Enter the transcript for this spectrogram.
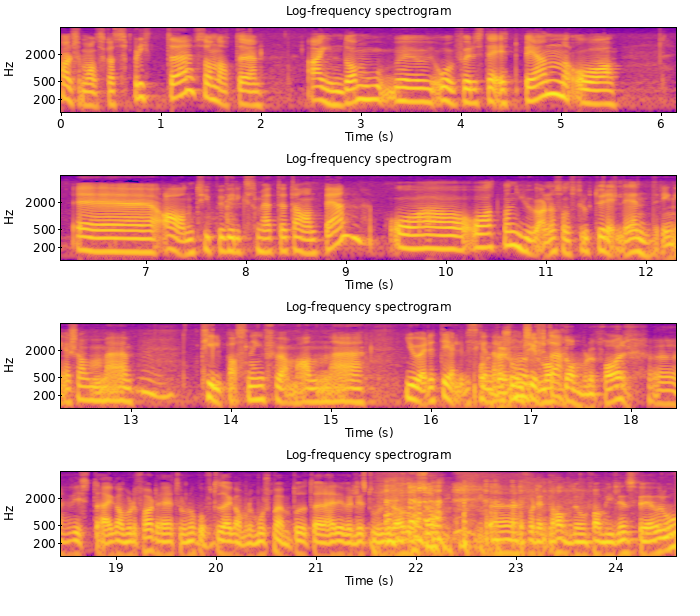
Kanskje man skal splitte, sånn at eh, eiendom eh, overføres til ett ben, og eh, annen type virksomhet et annet ben. Og, og at man gjør noen sånne strukturelle endringer som eh, tilpasning før man eh, gjør et delvis Fordelen med generasjonsskifte. gamlefar, eh, hvis det er gamlefar, det jeg tror nok ofte det er gamlemor som er med på dette her i veldig stor grad også, eh, for dette handler jo om familiens fred og ro,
